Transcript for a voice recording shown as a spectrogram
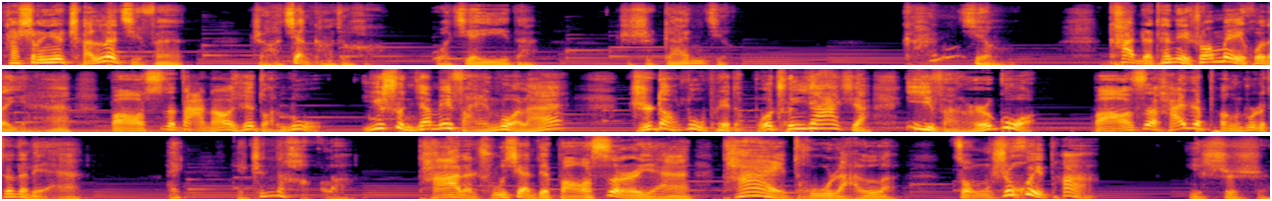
他声音沉了几分，“只要健康就好。我介意的只是干净。”“干净？”看着他那双魅惑的眼，宝四的大脑有些短路。一瞬间没反应过来，直到陆佩的薄唇压下，一反而过。宝四还是捧住了他的脸。哎，你真的好了。他的出现对宝四而言太突然了，总是会怕。你试试，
